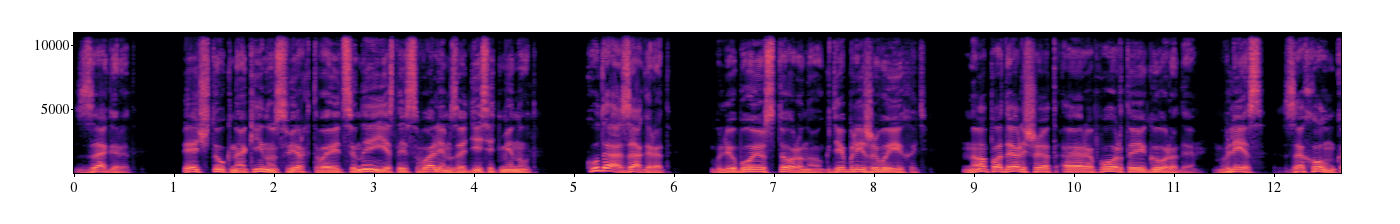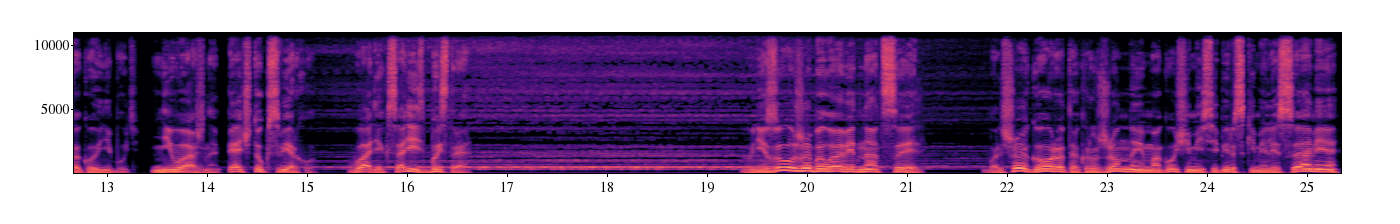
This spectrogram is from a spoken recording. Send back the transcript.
«За город. Пять штук накину сверх твоей цены, если свалим за 10 минут». «Куда за город?» «В любую сторону, где ближе выехать. Но подальше от аэропорта и города. В лес, за холм какой-нибудь. Неважно, пять штук сверху. Вадик, садись быстро!» Внизу уже была видна цель. Большой город, окруженный могучими сибирскими лесами,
